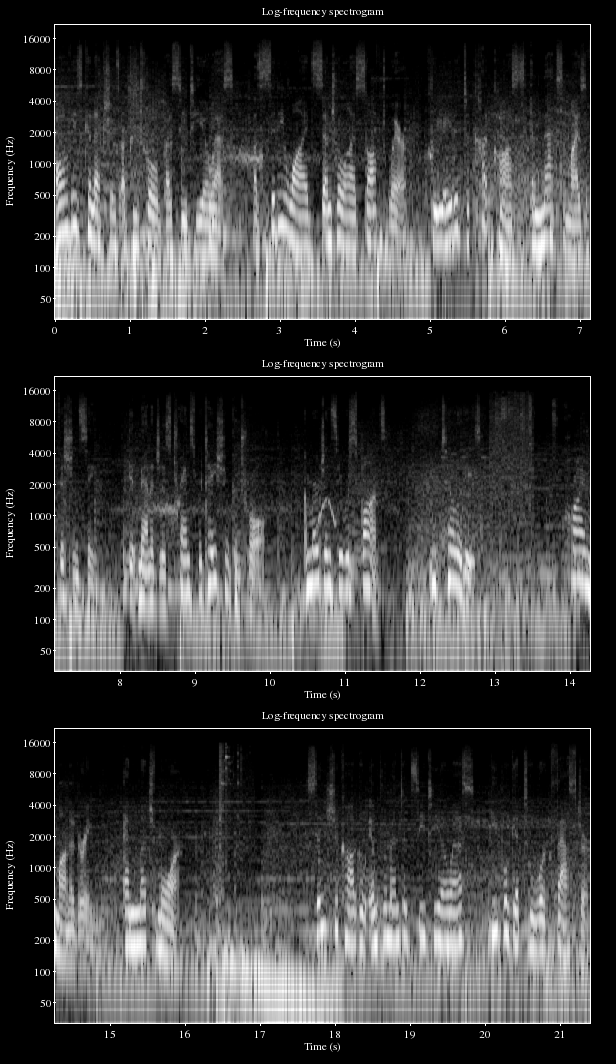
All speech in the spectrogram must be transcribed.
All these connections are controlled by CTOS, a citywide centralized software created to cut costs and maximize efficiency. It manages transportation control, emergency response, utilities, crime monitoring, and much more. Since Chicago implemented CTOS, people get to work faster,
